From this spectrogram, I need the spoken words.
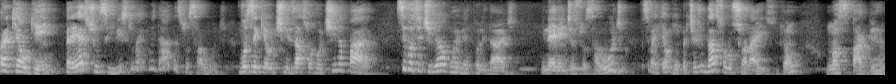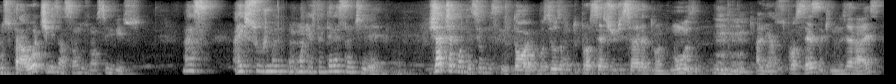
para que alguém preste um serviço que vai cuidar da sua saúde. Você quer otimizar a sua rotina para, se você tiver alguma eventualidade inerente à sua saúde, você vai ter alguém para te ajudar a solucionar isso. Então, nós pagamos para a otimização dos nossos serviços. Mas aí surge uma, uma questão interessante, Guilherme. Já te aconteceu no escritório, você usa muito processo judicial eletrônico, não usa? Uhum. Aliás, os processos aqui em Minas Gerais,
